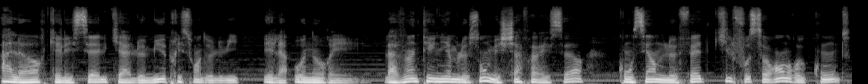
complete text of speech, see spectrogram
alors qu'elle est celle qui a le mieux pris soin de lui et l'a honoré? La 21e leçon, mes chers frères et sœurs, concerne le fait qu'il faut se rendre compte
